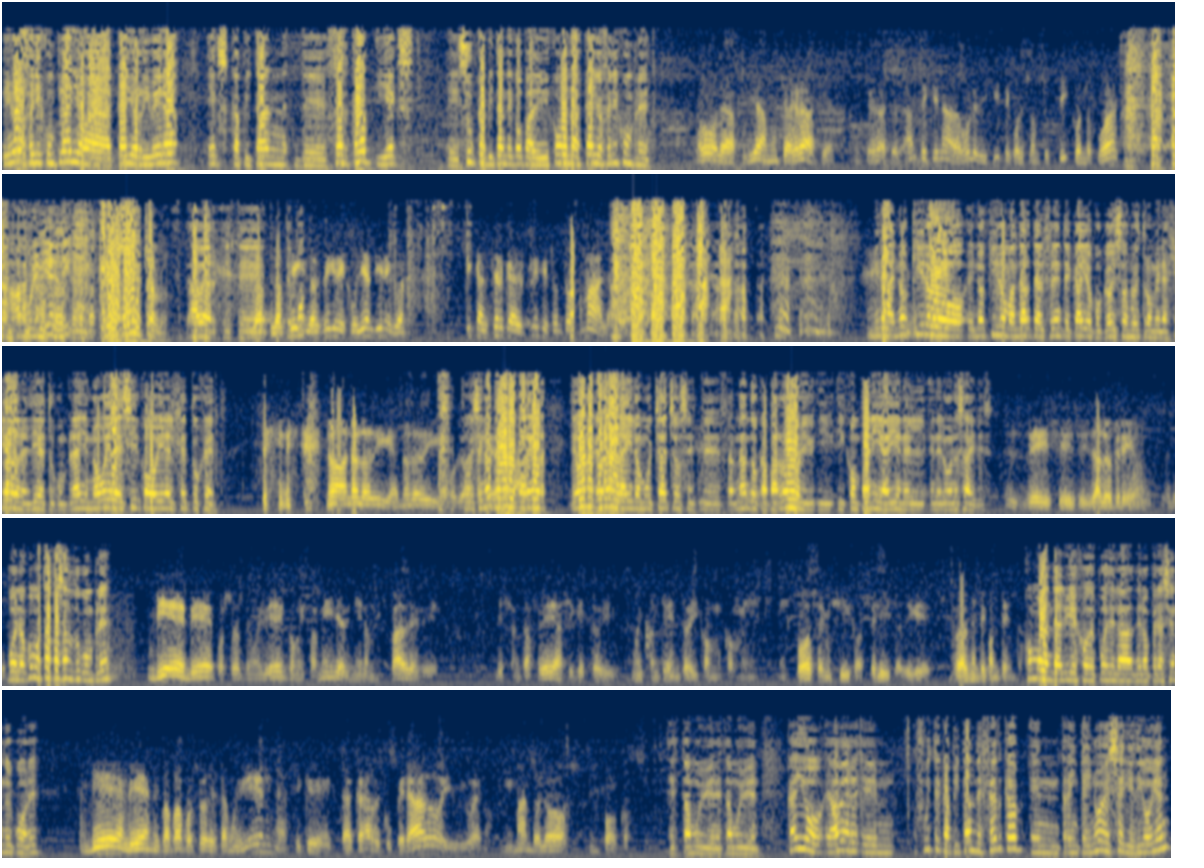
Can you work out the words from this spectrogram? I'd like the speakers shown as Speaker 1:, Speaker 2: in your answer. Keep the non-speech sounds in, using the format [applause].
Speaker 1: Primero, feliz cumpleaños a Cayo Rivera, ex capitán de Fed Cup y ex eh, subcapitán de Copa Davis. ¿Cómo andás, Cayo? Feliz cumple.
Speaker 2: Hola, Julián, muchas gracias. Muchas gracias. Antes que nada, vos le dijiste cuáles son tus tics cuando jugás. [laughs]
Speaker 1: ah, muy bien, sí. queremos escucharlo. A ver, este...
Speaker 2: Los, los, tics, los tics de Julián tienen pican cerca del fleje son todas malas. [laughs]
Speaker 1: Mira, no quiero, eh, no quiero mandarte al frente, Cayo, porque hoy sos nuestro homenajeado en el día de tu cumpleaños. No voy a decir cómo viene el head to head. [laughs]
Speaker 2: no, no lo digas, no lo digas.
Speaker 1: Porque, porque si no te van a cargar, te van a cargar ahí los muchachos, este, Fernando Caparrós y, y, y, compañía ahí en el, en el Buenos Aires.
Speaker 2: Sí, sí, sí, ya lo creo.
Speaker 1: Bueno, ¿cómo estás pasando tu cumple?
Speaker 2: Bien, bien, por suerte muy bien, con mi familia, vinieron mis padres de, de Santa Fe, así que estoy muy contento ahí con, con mi esposa y mis hijos, feliz, así que realmente contento.
Speaker 1: ¿Cómo anda el viejo después de la, de la operación del cuore?
Speaker 2: Bien, bien, mi papá por suerte está muy bien, así que está acá recuperado y bueno, mimándolos un poco.
Speaker 1: Está muy bien, está muy bien. Cayo, a ver, eh, fuiste capitán de Fed Cup en 39 series, ¿digo bien?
